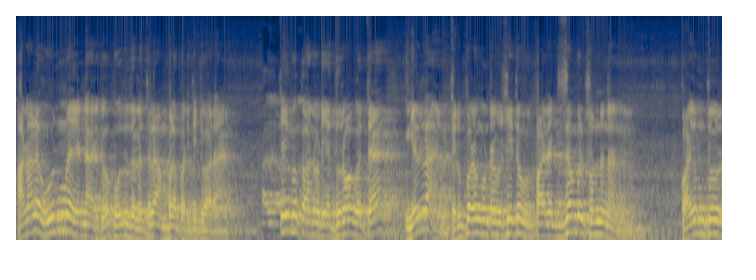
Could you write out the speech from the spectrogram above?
அதனால் உண்மை என்ன இருக்கோ பொதுதளத்தில் அம்பலப்படுத்திட்டு வரேன். திமுகனுடைய துரோகத்தை எல்லாம் திருப்பரங்குன்ற விஷயத்தை ஃபார் எக்ஸாம்பிள் சொன்னேன் நான். கோயம்புத்தூர்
